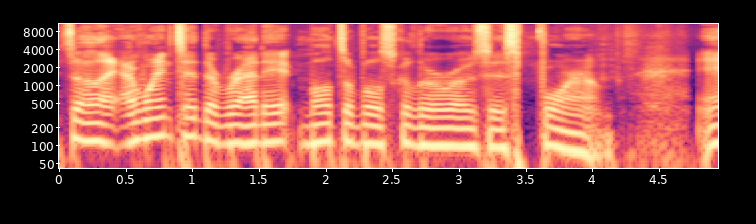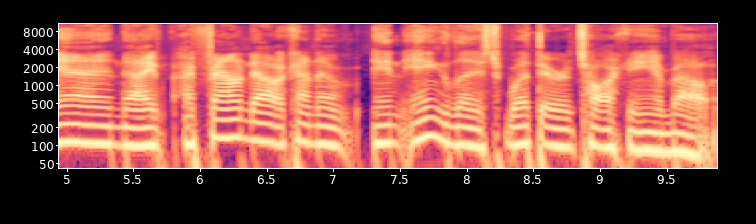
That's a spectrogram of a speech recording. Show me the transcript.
So like I went to the Reddit multiple sclerosis forum and I I found out kind of in English what they were talking about.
